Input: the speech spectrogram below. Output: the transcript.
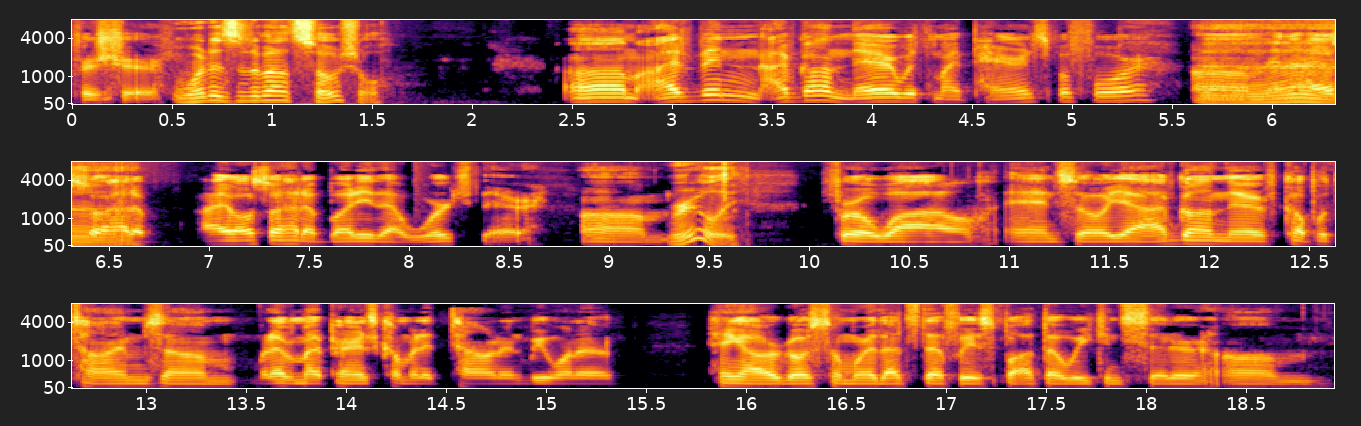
for sure. What is it about Social? Um, I've been I've gone there with my parents before. Um, and I also had a I also had a buddy that worked there. Um, Really? for a while, and so yeah, I've gone there a couple times. Um, whenever my parents come into town and we want to hang out or go somewhere, that's definitely a spot that we consider. Um,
